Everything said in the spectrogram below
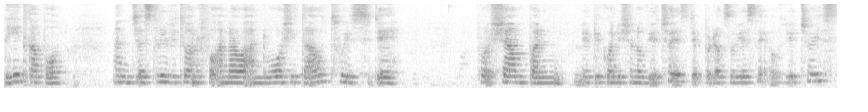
the heat cap on and just leave it on for an hour and wash it out with the shampoo and maybe conditioner of your choice, the products of your of your choice.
